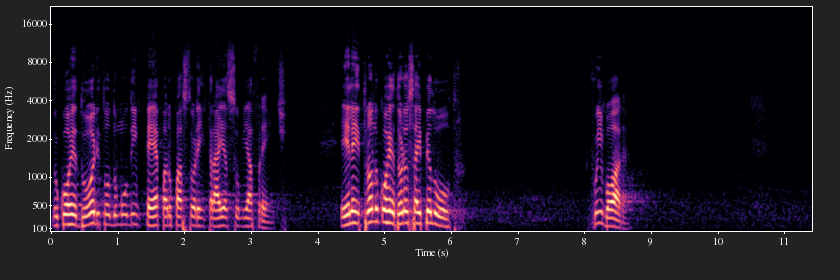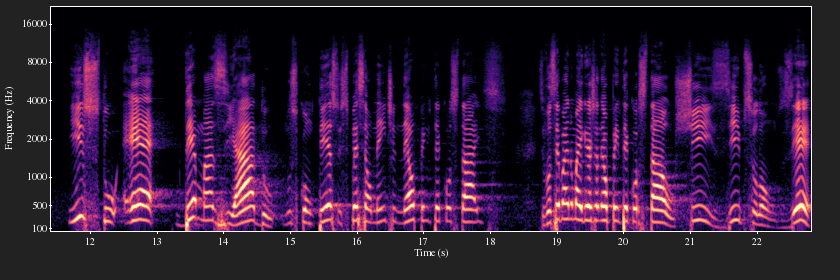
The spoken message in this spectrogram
no corredor e todo mundo em pé para o pastor entrar e assumir a frente. Ele entrou no corredor, eu saí pelo outro. Fui embora. Isto é demasiado nos contextos, especialmente neopentecostais. Se você vai numa igreja neopentecostal X, Y, Z,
